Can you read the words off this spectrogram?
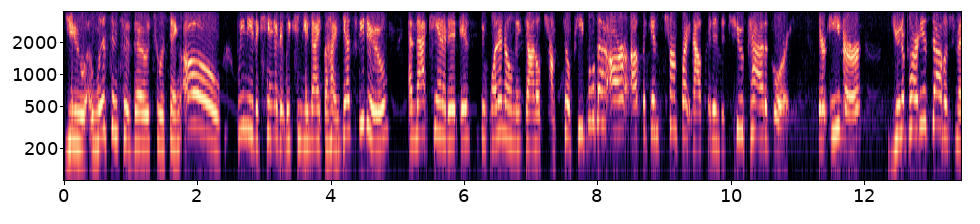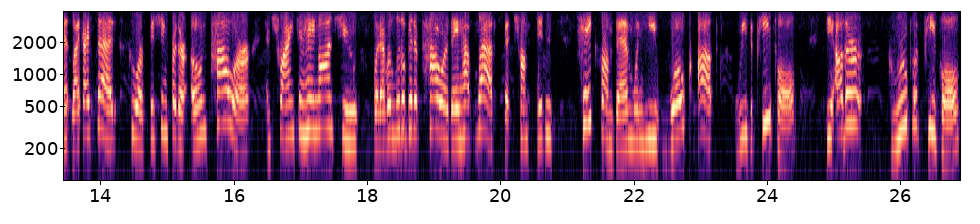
you listen to those who are saying, oh, we need a candidate we can unite behind. Yes, we do. And that candidate is the one and only Donald Trump. So people that are up against Trump right now fit into two categories. They're either uniparty establishment, like I said, who are fishing for their own power and trying to hang on to whatever little bit of power they have left that Trump didn't take from them when he woke up we the people. The other group of people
